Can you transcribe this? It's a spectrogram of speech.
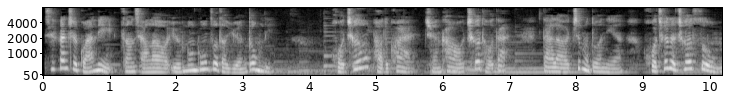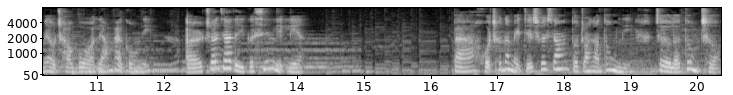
积分制管理增强了员工工作的原动力。火车跑得快，全靠车头带。待了这么多年，火车的车速没有超过两百公里，而专家的一个新理念。把火车的每节车厢都装上动力，就有了动车。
